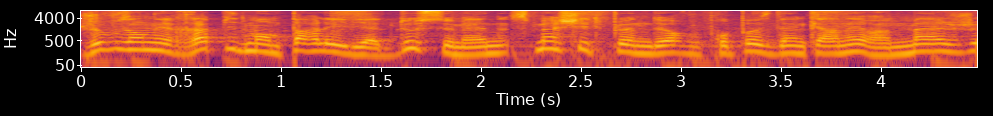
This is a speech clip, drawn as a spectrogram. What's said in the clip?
Je vous en ai rapidement parlé il y a deux semaines, Smash It Plunder vous propose d'incarner un mage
